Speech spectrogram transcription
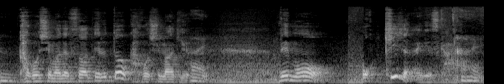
うん、鹿児島で育てると鹿児島牛、はい、でも大きいじゃないですか、はい。うん、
